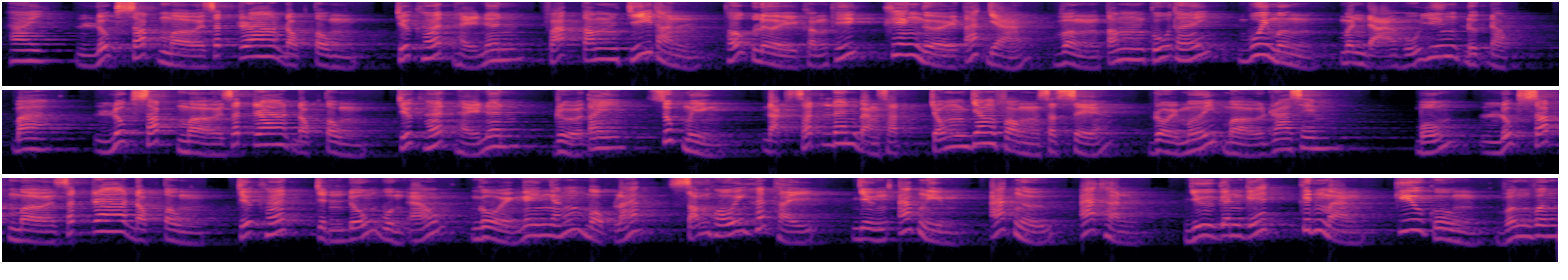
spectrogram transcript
Hai, lúc sắp mở sách ra đọc tùng trước hết hãy nên phát tâm chí thành, thốt lời khẩn thiết, khen người tác giả. Vần tâm cứu thế, vui mừng, mình đã hữu duyên được đọc. Ba, lúc sắp mở sách ra đọc tùng trước hết hãy nên rửa tay, xúc miệng, đặt sách lên bàn sạch trong văn phòng sạch sẽ, rồi mới mở ra xem. Bốn, lúc sắp mở sách ra đọc tùng, trước hết chỉnh đốn quần áo, ngồi ngay ngắn một lát, sám hối hết thảy. Những ác niệm, ác ngữ, ác hành, như ganh ghét kinh mạng, kiêu cuồng, vân vân.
